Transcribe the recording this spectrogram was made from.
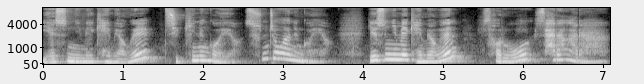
예수님의 계명을 지키는 거예요. 순종하는 거예요. 예수님의 계명은 서로 사랑하라.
